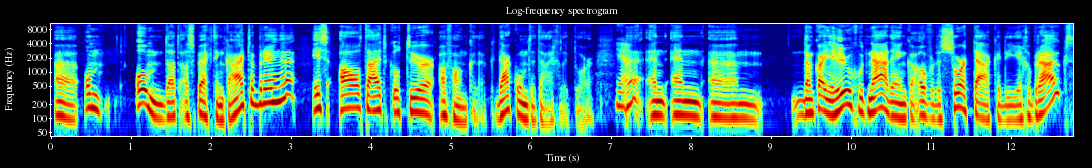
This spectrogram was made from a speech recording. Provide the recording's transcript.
eh, om, om dat aspect in kaart te brengen, is altijd cultuurafhankelijk. Daar komt het eigenlijk door. ja. En, en ehm, dan kan je heel goed nadenken over de soort taken die je gebruikt.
